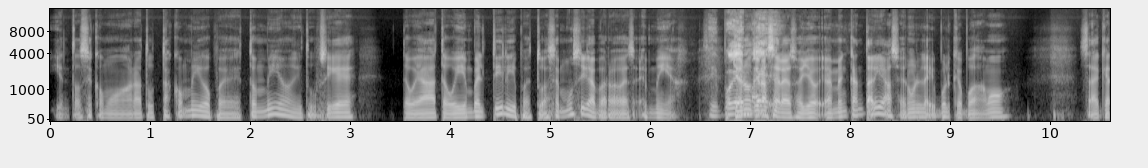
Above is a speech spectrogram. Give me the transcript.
Y entonces como ahora tú estás conmigo, pues esto es mío y tú sigues, te voy a, te voy a invertir y pues tú haces música, pero es, es mía yo no quiero hacer eso. Yo, a mí me encantaría hacer un label que podamos, o sea, que,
